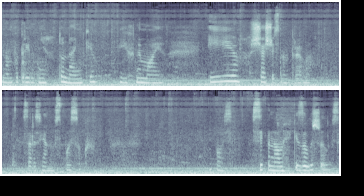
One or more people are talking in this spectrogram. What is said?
Нам потрібні тоненькі, їх немає. І ще щось нам треба. Зараз гляну список. Ось. Всі пенали, які залишились.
